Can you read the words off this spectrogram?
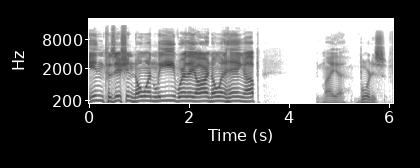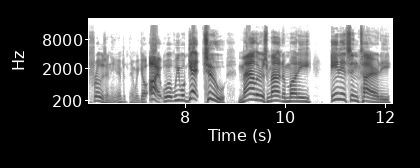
in position. No one leave where they are. No one hang up. My uh, board is frozen here, but there we go. All right. Well, we will get to Maller's Mountain of Money in its entirety.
